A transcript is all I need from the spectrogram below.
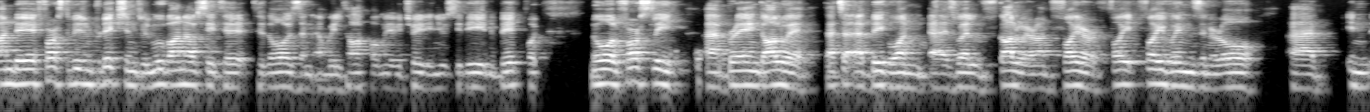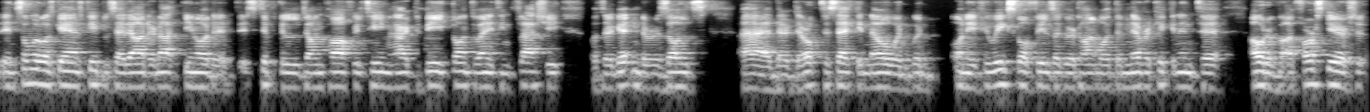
on the first division predictions, we'll move on obviously to, to those, and, and we'll talk about maybe trading UCD in a bit. But Noel, firstly, uh, Galway, that's a, a, big one as well. Galway are on fire, five, five wins in a row. Uh, in, in some of those games, people said, oh, they're not, you know, the, it's typical John Caulfield team, hard to beat, don't do anything flashy, but they're getting the results. Uh, they're, they're up to second now, and when only a few weeks ago, feels like we were talking about them never kicking into out of a first gear, should,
